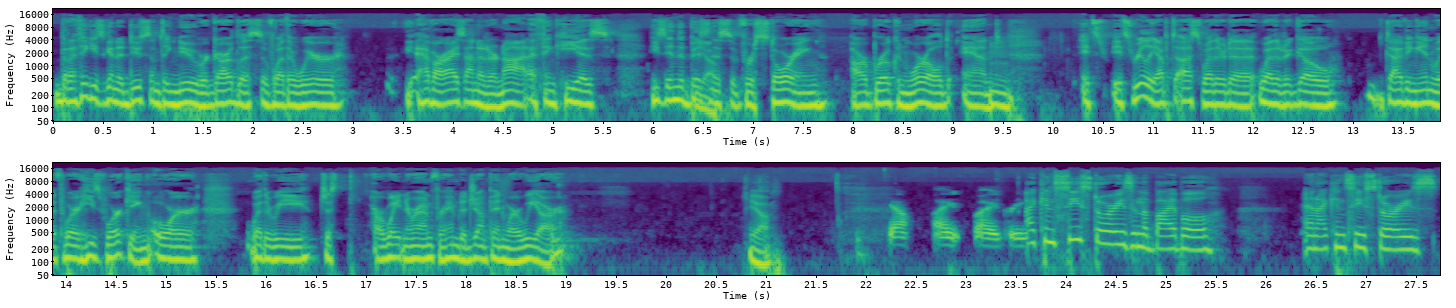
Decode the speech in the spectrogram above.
but I think he's going to do something new regardless of whether we're have our eyes on it or not. I think he is he's in the business of restoring our broken world and hmm. it's it's really up to us whether to whether to go diving in with where he's working or whether we just are waiting around for him to jump in where we are. yeah. Yeah. I, I agree. I can see stories in the Bible and I can see stories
